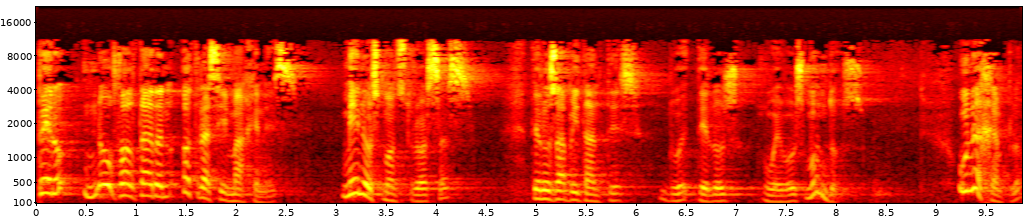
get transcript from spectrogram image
Pero no faltaron otras imágenes menos monstruosas de los habitantes de los nuevos mundos. Un ejemplo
